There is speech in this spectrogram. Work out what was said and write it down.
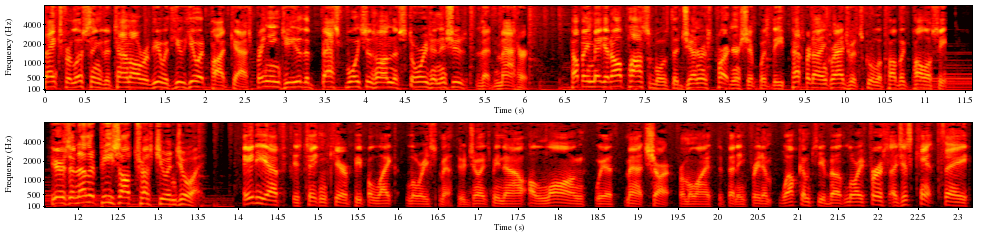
Thanks for listening to the Town Hall Review with Hugh Hewitt podcast, bringing to you the best voices on the stories and issues that matter. Helping make it all possible is the generous partnership with the Pepperdine Graduate School of Public Policy. Here's another piece I'll trust you enjoy. ADF is taking care of people like Lori Smith, who joins me now, along with Matt Sharp from Alliance Defending Freedom. Welcome to you both. Lori, first, I just can't say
